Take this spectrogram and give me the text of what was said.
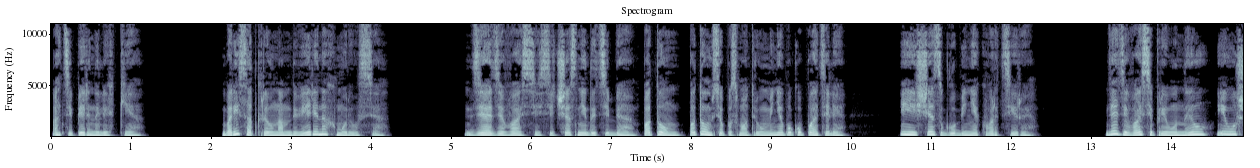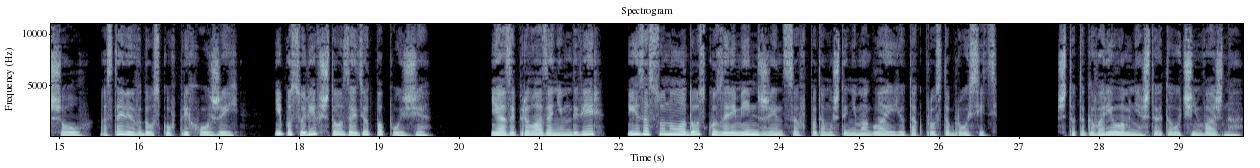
а теперь налегке. Борис открыл нам дверь и нахмурился. «Дядя Вася, сейчас не до тебя. Потом, потом все посмотрю, у меня покупатели». И исчез в глубине квартиры. Дядя Вася приуныл и ушел, оставив доску в прихожей и посулив, что зайдет попозже. Я заперла за ним дверь и засунула доску за ремень джинсов, потому что не могла ее так просто бросить. Что-то говорило мне, что это очень важно.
